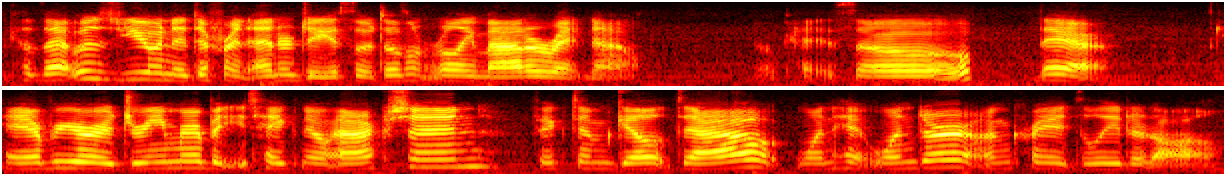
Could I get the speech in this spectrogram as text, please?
Because that was you in a different energy, so it doesn't really matter right now. Okay, so there. Okay, ever you're a dreamer but you take no action, victim, guilt, doubt, one hit wonder, uncreate, delete it all.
